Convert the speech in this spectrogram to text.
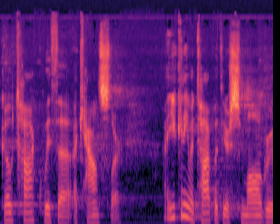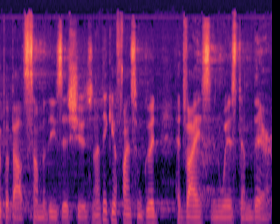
Go talk with a, a, counselor. Uh, you can even talk with your small group about some of these issues, and I think you'll find some good advice and wisdom there.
